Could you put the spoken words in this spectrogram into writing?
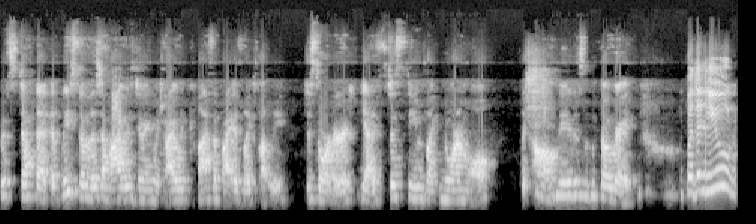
this stuff that at least some of the stuff I was doing, which I would classify as like slightly disordered, yeah, it just seems like normal. Like, oh, maybe this isn't so great. But then you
